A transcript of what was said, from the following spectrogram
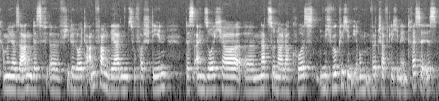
kann man ja sagen, dass äh, viele Leute anfangen werden zu verstehen, dass ein solcher äh, nationaler Kurs nicht wirklich in ihrem wirtschaftlichen Interesse ist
